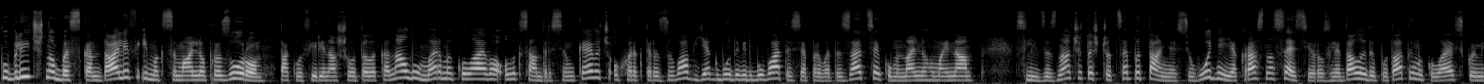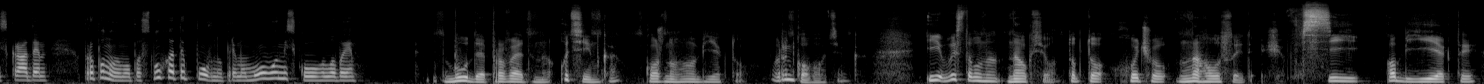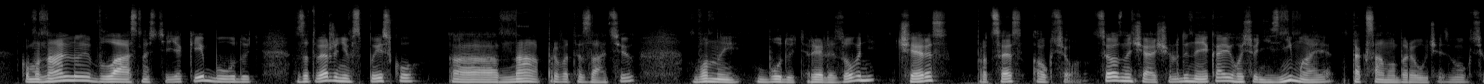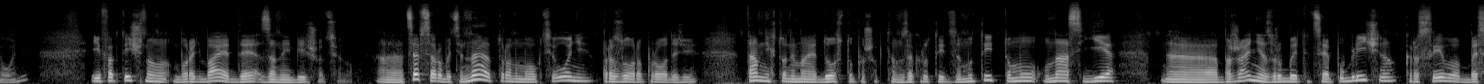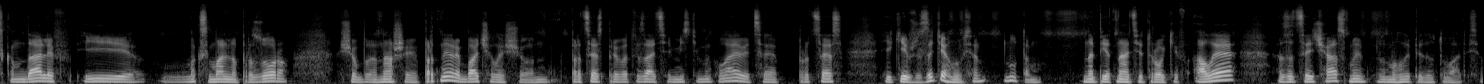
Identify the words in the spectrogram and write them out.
Публічно, без скандалів і максимально прозоро. Так в ефірі нашого телеканалу мер Миколаєва Олександр Сінкевич охарактеризував, як буде відбуватися приватизація комунального майна. Слід зазначити, що це питання сьогодні якраз на сесії розглядали депутати Миколаївської міськради. Пропонуємо послухати повну прямомову міського голови. буде проведена оцінка кожного об'єкту, ринкова оцінка, і виставлена на аукціон. Тобто хочу наголосити, що всі об'єкти комунальної власності, які будуть затверджені в списку е, на приватизацію, вони будуть реалізовані через процес аукціону. Це означає, що людина, яка його сьогодні знімає, так само бере участь в аукціоні, і фактично боротьба йде за найбільшу ціну. Е, Це все робиться на електронному аукціоні, прозоро продажі. Там ніхто не має доступу, щоб там закрутити, замутити. Тому у нас є е, бажання зробити це публічно, красиво, без скандалів і максимально прозоро, щоб наші партнери бачили, що процес приватизації в місті Миколаєві це процес, який вже затягнувся, ну там на 15 років, але за цей час ми змогли підготуватися.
